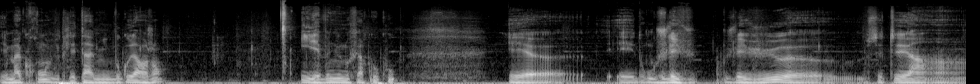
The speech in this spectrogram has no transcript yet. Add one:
Et Macron, vu que l'État a mis beaucoup d'argent, il est venu nous faire coucou. Et, euh, donc je l'ai vu. Je l'ai vu, euh, c'était un- un-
